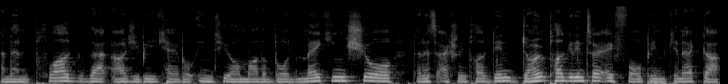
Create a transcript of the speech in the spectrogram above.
and then plug that RGB cable into your motherboard, making sure that it's actually plugged in. Don't plug it into a 4 pin connector.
